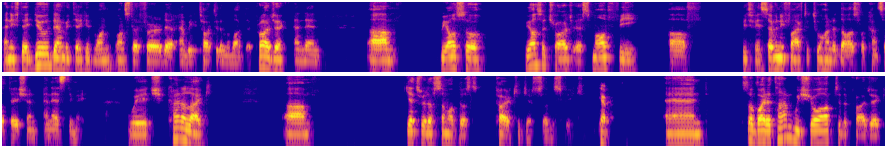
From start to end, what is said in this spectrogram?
And if they do, then we take it one, one step further and we talk to them about their project. And then um, we also we also charge a small fee of between 75 to $200 for consultation and estimate, which kind of like um, gets rid of some of those tire kickers, so to speak. Yep. And so by the time we show up to the project,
